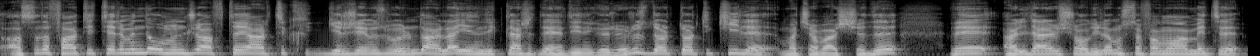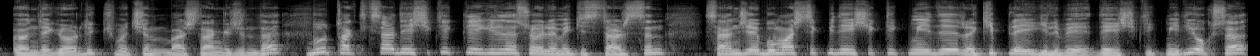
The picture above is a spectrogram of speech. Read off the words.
Aslında Fatih Terim'in de 10. haftaya artık gireceğimiz bölümde hala yenilikler denediğini görüyoruz. 4-4-2 ile maça başladı ve Ali Dervişoğlu ile Mustafa Muhammed'i önde gördük maçın başlangıcında. Bu taktiksel değişiklikle ilgili ne söylemek istersin? Sence bu maçlık bir değişiklik miydi? Rakiple ilgili bir değişiklik miydi? Yoksa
